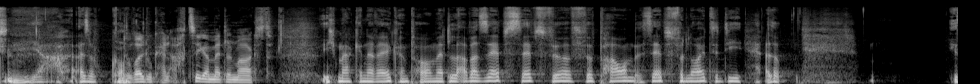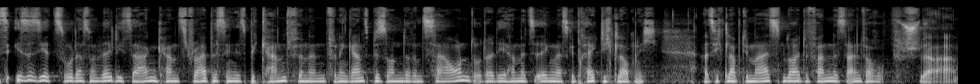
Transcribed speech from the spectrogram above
die, ja, also komm, Nur weil du kein 80er-Metal magst. ich mag generell kein Power Metal, aber selbst, selbst für, für Power, selbst für Leute, die, also ist, ist es jetzt so, dass man wirklich sagen kann, Stripers sind jetzt bekannt für einen, für einen ganz besonderen Sound oder die haben jetzt irgendwas geprägt? Ich glaube nicht. Also ich glaube, die meisten Leute fanden es einfach ja,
